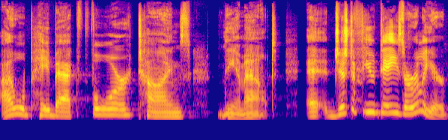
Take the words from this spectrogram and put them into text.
I will pay back four times the amount. Uh, just a few days earlier,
